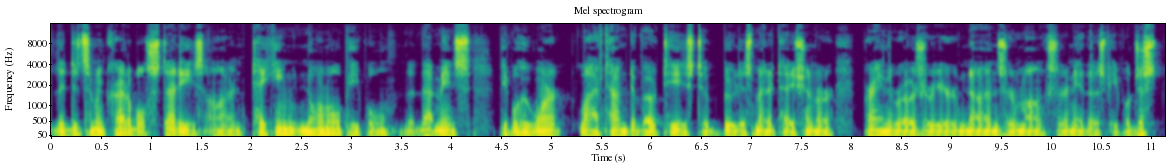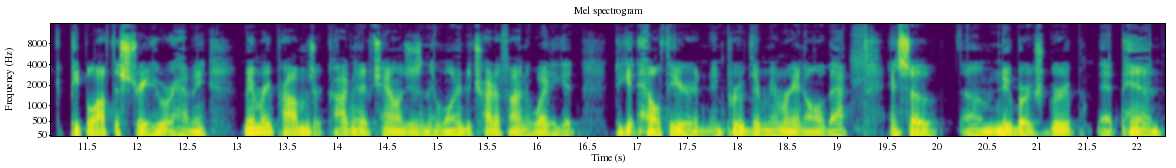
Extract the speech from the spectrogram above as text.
they did some incredible studies on taking normal people. That means people who weren't lifetime devotees to Buddhist meditation or praying the rosary, or nuns or monks or any of those people. Just people off the street who were having memory problems or cognitive challenges, and they wanted to try to find a way to get to get healthier and improve their memory and all of that. And so um, Newberg's group at Penn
